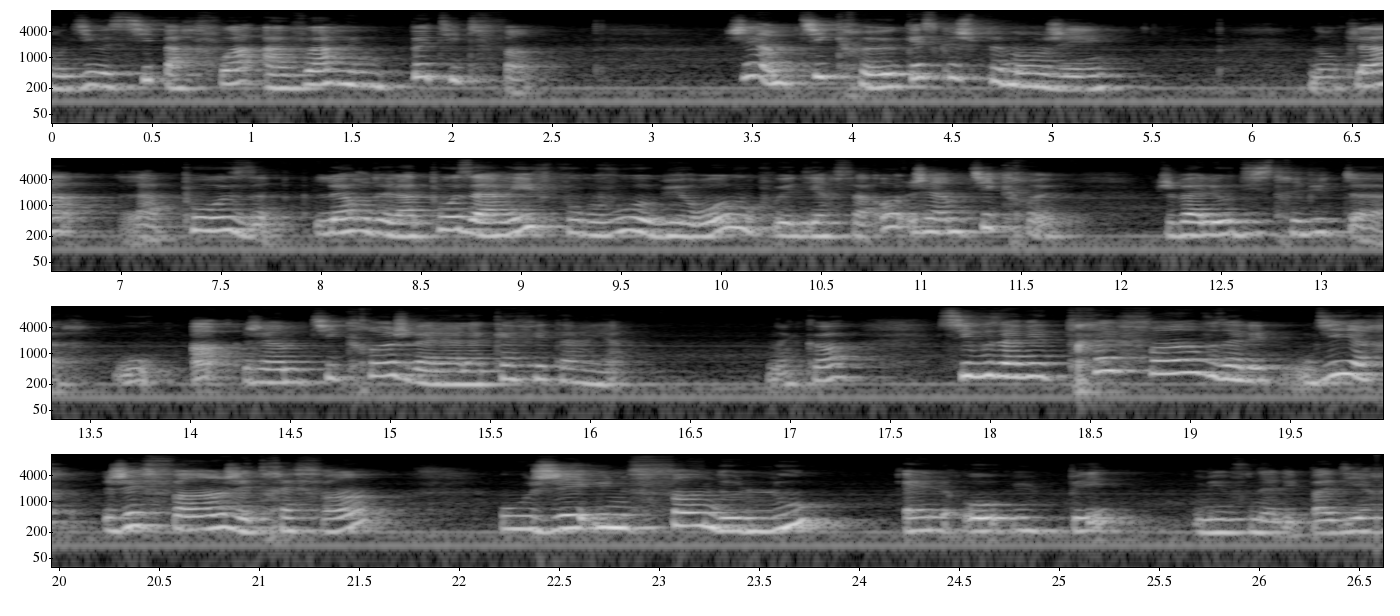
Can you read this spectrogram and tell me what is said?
On dit aussi parfois avoir une petite faim. J'ai un petit creux, qu'est-ce que je peux manger? Donc là, la pause, l'heure de la pause arrive pour vous au bureau. Vous pouvez dire ça. Oh, j'ai un petit creux, je vais aller au distributeur. Ou ah, j'ai un petit creux, je vais aller à la cafétéria. D'accord? Si vous avez très faim, vous allez dire j'ai faim, j'ai très faim. Ou j'ai une faim de loup, L-O-U-P. Mais vous n'allez pas dire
